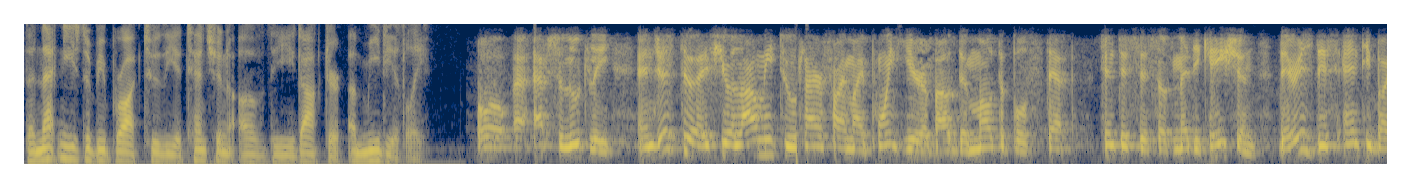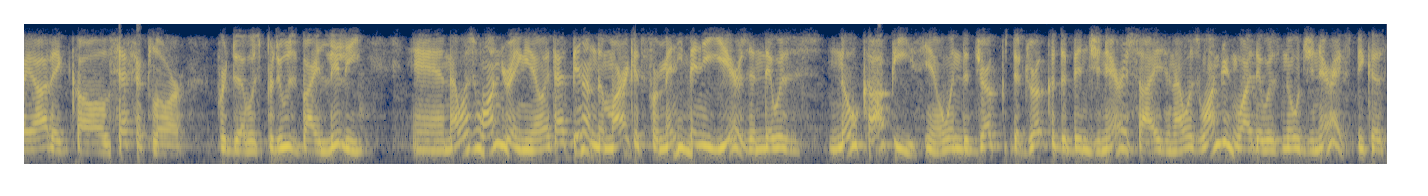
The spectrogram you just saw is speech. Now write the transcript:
then that needs to be brought to the attention of the doctor immediately. Absolutely. And just to, if you allow me to clarify my point here about the multiple step synthesis of medication, there is this antibiotic called cefaclor that was produced by Lilly and I was wondering, you know, it had been on the market for many, many years, and there was no copies. You know, when the drug the drug could have been genericized, and I was wondering why there was no generics because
